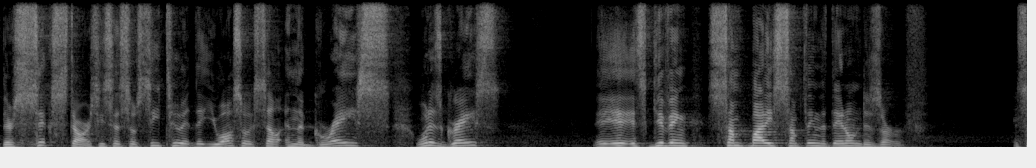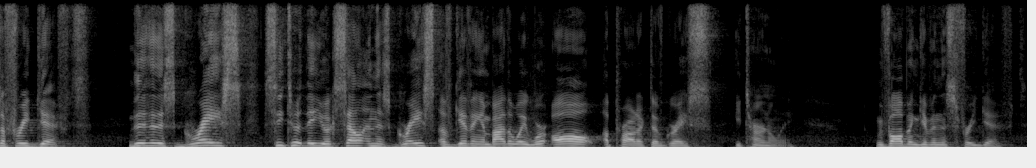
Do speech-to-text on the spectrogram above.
there's six stars. He says, so see to it that you also excel in the grace. What is grace? It's giving somebody something that they don't deserve. It's a free gift. This grace, see to it that you excel in this grace of giving. And by the way, we're all a product of grace eternally. We've all been given this free gift.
